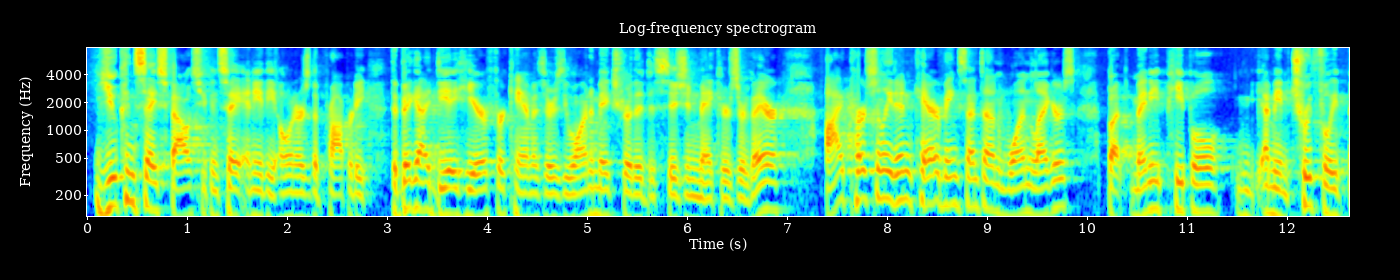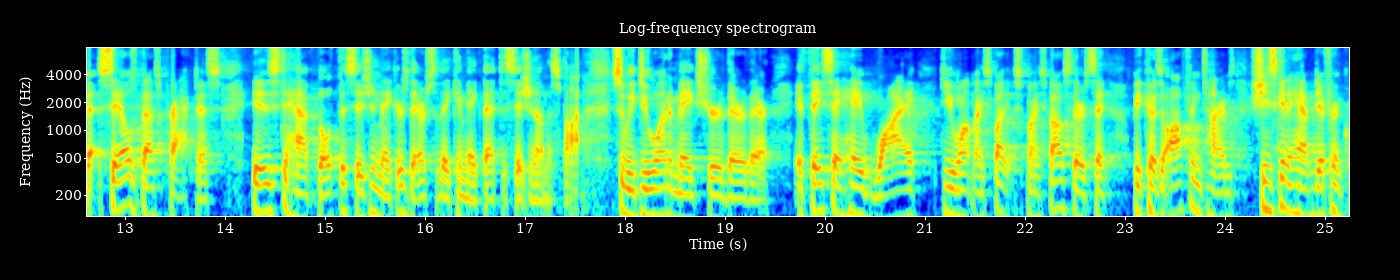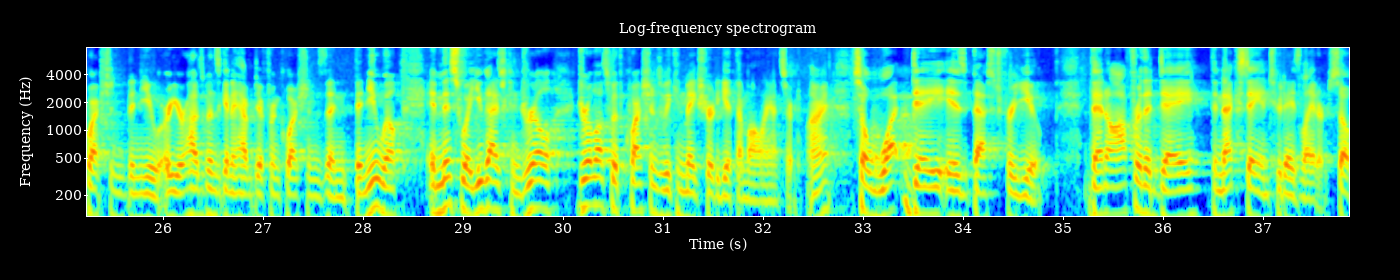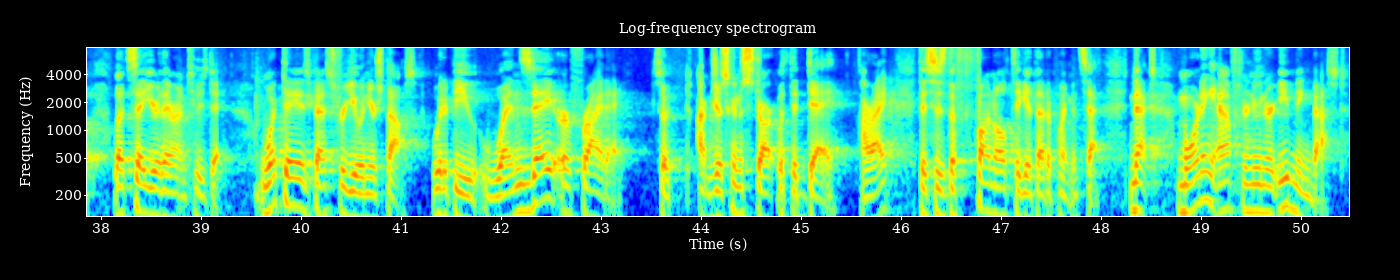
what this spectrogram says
you can say spouse, you can say any of the owners of the property. The big idea here for canvassers, you want to make sure the decision makers are there. I personally didn't care being sent on one leggers, but many people, I mean, truthfully, sales best practice is to have both decision makers there so they can make that decision on the spot. So we do want to make sure they're there. If they say, hey, why do you want my, spouse, my spouse there? Say, because oftentimes she's going to have different questions than you, or your husband's going to have different questions than, than you will. In this way, you guys can drill, drill us with questions. We can make sure to get them all answered. All right. So what day is best for you? Then offer the day, the next day, and two days later. So let's say you're there on Tuesday. What day is best for you and your spouse? Would it be Wednesday or Friday? So I'm just going to start with the day, all right? This is the funnel to get that appointment set. Next, morning, afternoon, or evening best.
